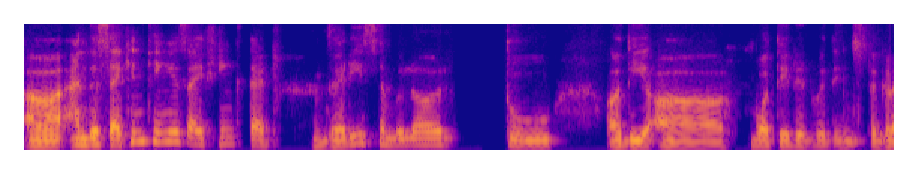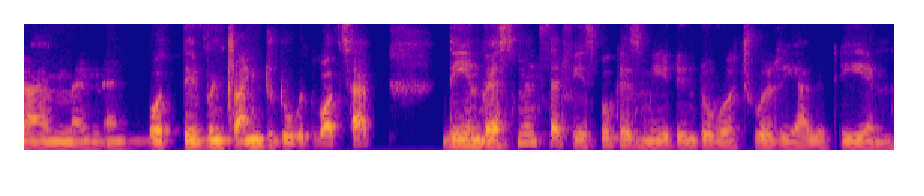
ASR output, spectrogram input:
Uh, and the second thing is, I think that very similar to uh, the uh, what they did with Instagram and, and what they've been trying to do with WhatsApp, the investments that Facebook has made into virtual reality and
